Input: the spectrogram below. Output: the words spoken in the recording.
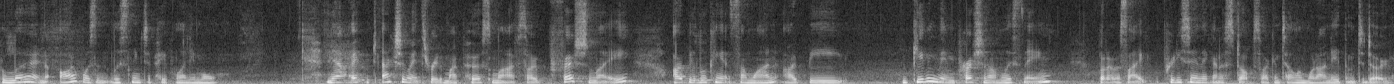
learn, I wasn't listening to people anymore. Now, it actually went through to my personal life. So, professionally, I'd be looking at someone, I'd be giving the impression I'm listening, but I was like, pretty soon they're going to stop so I can tell them what I need them to do.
